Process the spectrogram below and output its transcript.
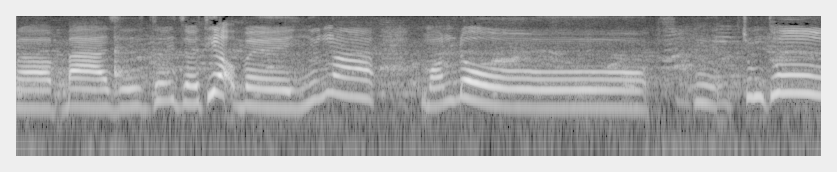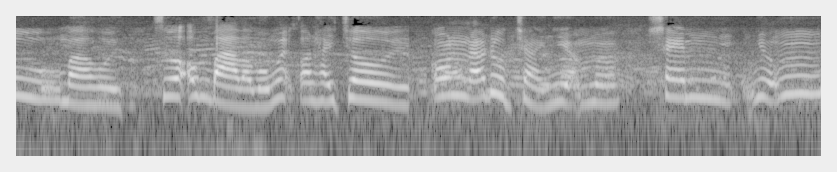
à, bà giới thiệu về những à, món đồ ừ, trung thu mà hồi xưa ông bà và bố mẹ con hay chơi. Con đã được trải nghiệm xem những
